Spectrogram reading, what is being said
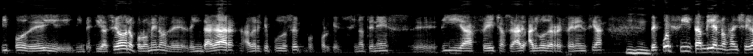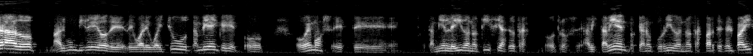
tipo de, investigación o por lo menos de, indagar a ver qué pudo ser, porque si no tenés eh, días, fechas, o sea, algo de referencia. Después sí, también nos han llegado algún video de, de Gualeguaychú también, que, o, o hemos este, también leído noticias de otras otros avistamientos que han ocurrido en otras partes del país.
